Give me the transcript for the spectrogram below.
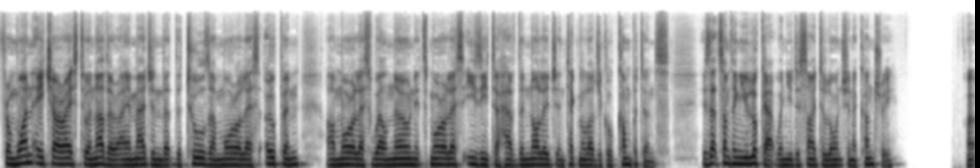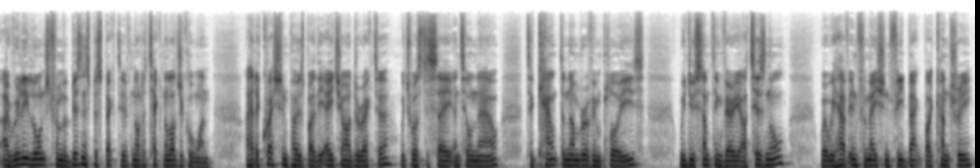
From one HRIS to another, I imagine that the tools are more or less open, are more or less well known. It's more or less easy to have the knowledge and technological competence. Is that something you look at when you decide to launch in a country? I really launched from a business perspective, not a technological one. I had a question posed by the HR director, which was to say, until now, to count the number of employees. We do something very artisanal, where we have information feedback by country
